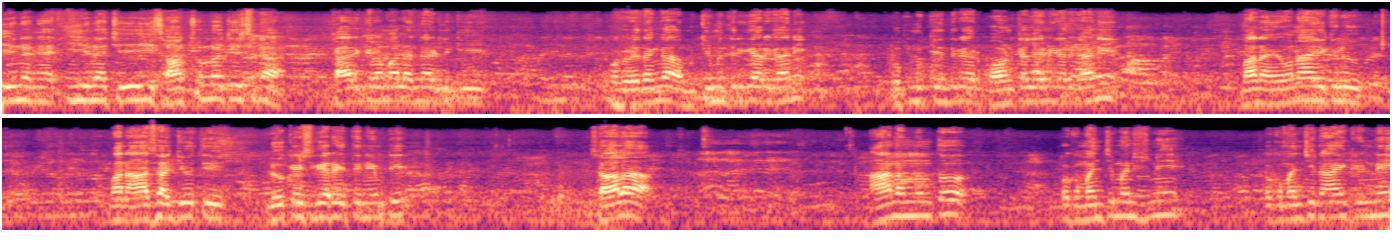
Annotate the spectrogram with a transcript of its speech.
ఈయన ఈయన చే ఈ సంవత్సరంలో చేసిన కార్యక్రమాలన్నిటికి ఒక విధంగా ముఖ్యమంత్రి గారు కానీ ఉప ముఖ్యమంత్రి గారు పవన్ కళ్యాణ్ గారు కానీ మన యువనాయకులు మన ఆశాజ్యోతి లోకేష్ గారు అయితేనేమిటి చాలా ఆనందంతో ఒక మంచి మనిషిని ఒక మంచి నాయకుడిని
